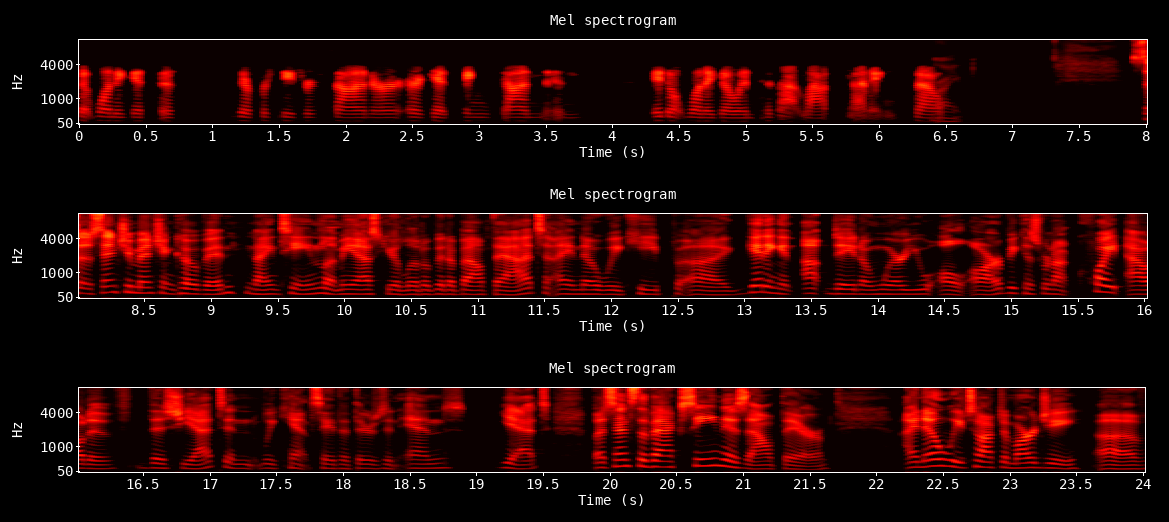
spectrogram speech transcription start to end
that want to get this their procedures done or, or get things done, and they don't want to go into that lab setting. So. Right. So, since you mentioned COVID 19, let me ask you a little bit about that. I know we keep uh, getting an update on where you all are because we're not quite out of this yet, and we can't say that there's an end yet. But since the vaccine is out there, I know we talked to Margie uh,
